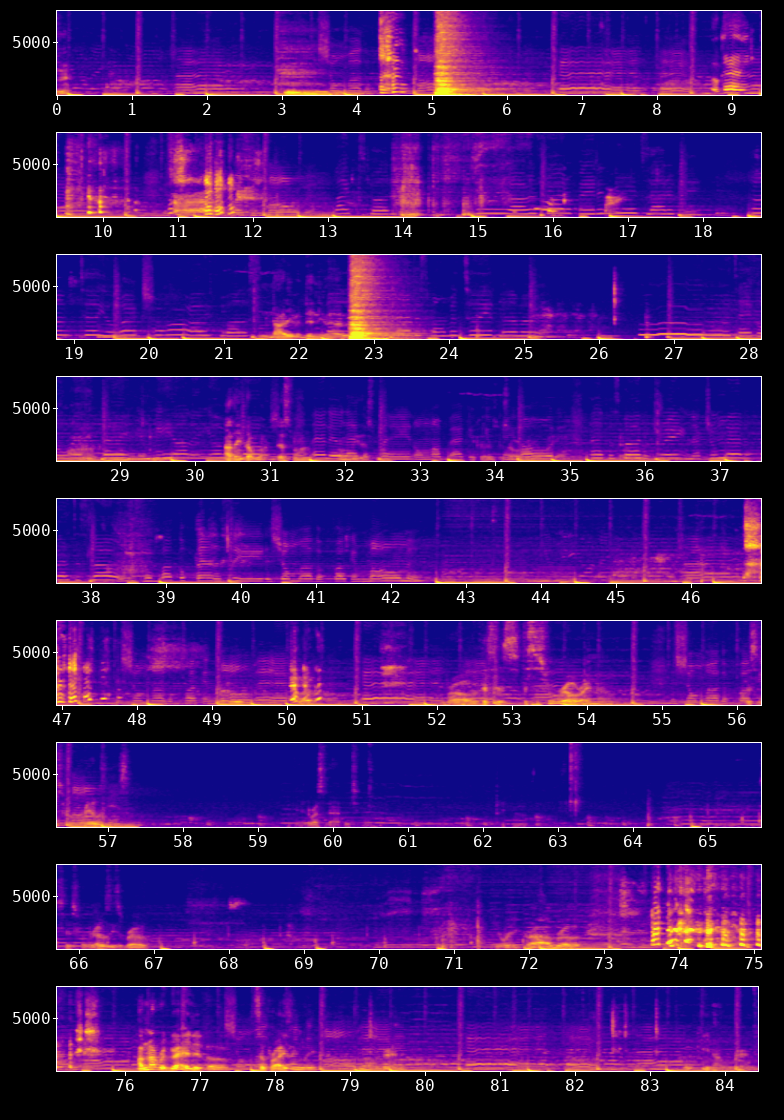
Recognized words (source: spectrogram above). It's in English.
See? okay. Not even didn't even have it. I think the one, this one, I'm be this one because it's already moment. Bro, this is this is for real right now. This is for realsies. Yeah, the rest of that I'm just gonna pick out. This is for realsies, bro. You ready to cry, bro? I'm not regretting it though, surprisingly. I'm not regretting it. Low key not regretting it.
